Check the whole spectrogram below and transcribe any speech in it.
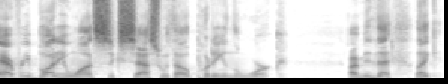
Everybody wants success without putting in the work. I mean, that like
